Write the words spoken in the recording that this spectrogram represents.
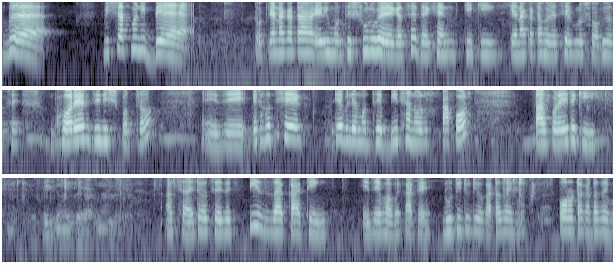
ব্যা মিশরাতমণি ব্যা তো কেনাকাটা এরই মধ্যে শুরু হয়ে গেছে। দেখেন কি কি কেনাকাটা হয়েছে, এগুলো সবই হচ্ছে ঘরের জিনিসপত্র। এই যে এটা হচ্ছে টেবিলের মধ্যে বিছানোর কাপড়। তারপরে এটা কি? আচ্ছা এটা হচ্ছে এই যে পিৎজা কাটিং। এই যেভাবে কাটে। রুটি টুটিও কাটা যাইব, পরোটা কাটা যাইব।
